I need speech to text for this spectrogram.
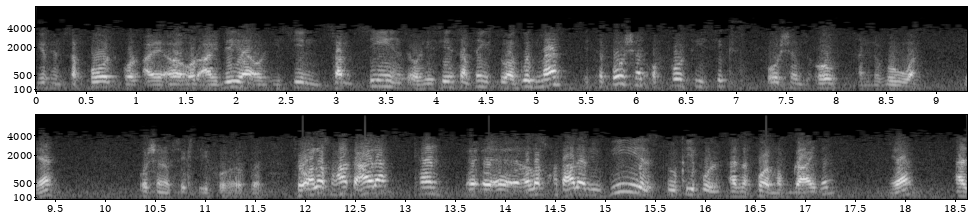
give him support or, uh, or idea, or he's seen some scenes, or he's seen some things to a good man, it's a portion of 46 portions of an nubuwwah. Yeah? Portion of 64. Of, uh, so Allah subhanahu wa ta'ala can uh, uh, Allah subhanahu wa ta'ala reveals to people as a form of guidance yeah as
